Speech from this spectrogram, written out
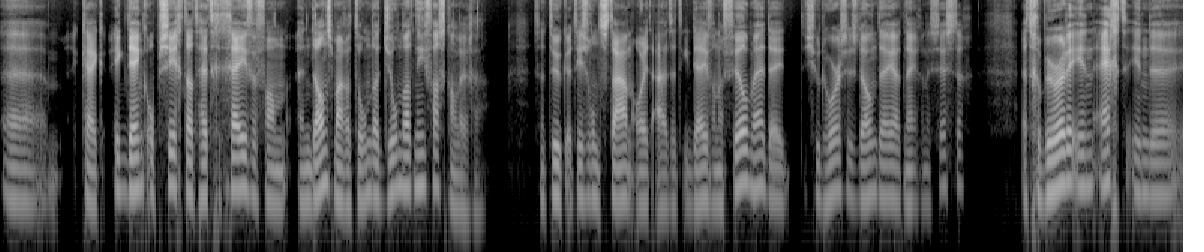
ehm, kijk, ik denk op zich dat het gegeven van een dansmarathon, dat John dat niet vast kan leggen. Het is natuurlijk, het is ontstaan ooit uit het idee van een film, hè, They Shoot Horses Don't They uit 69. Het gebeurde in echt in de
